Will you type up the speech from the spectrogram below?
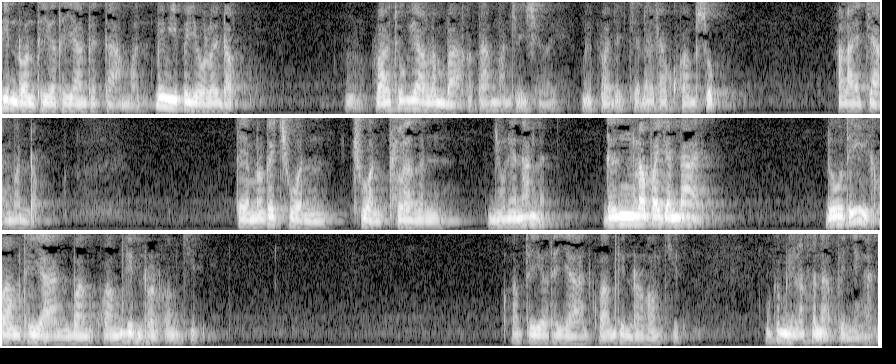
ดิ้นรนทะเยอทะยานไปตามมัน ไม่มีประโยชน์เลยดอกปล่อยทุกอย่างลำบากก็ตามมันเฉยๆไม่ปล่อยจะได้รับความสุข อะไรจากมันดอก แต่มันก็ชวนชวนเพลินอยู่ในนั้นแหละ ดึงเราไปจนได้ ดูที่ความทยานวางความดิ้นรนของจิต ความทะเยอทะยานความดิ้นรนของจิต มันก็มีลักษณะเป็นอย่างนั้น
